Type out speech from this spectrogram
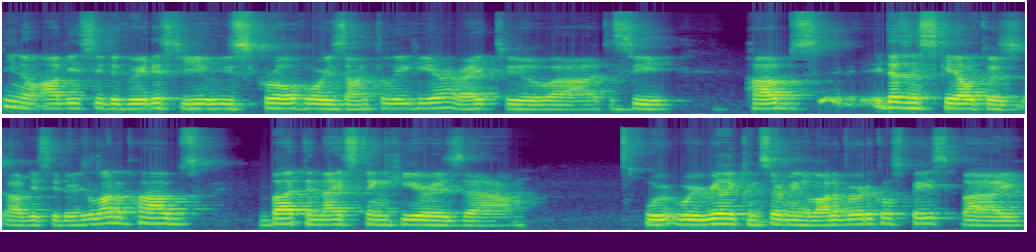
you know obviously the greatest. You, you scroll horizontally here, right, to uh, to see hubs. It doesn't scale because obviously there's a lot of hubs. But the nice thing here is um, we're, we're really conserving a lot of vertical space by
